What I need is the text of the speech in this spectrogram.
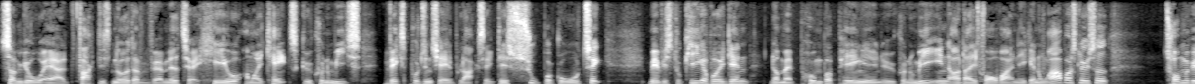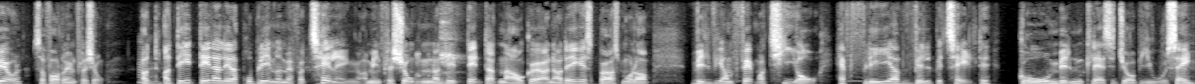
som jo er faktisk noget, der vil være med til at hæve amerikansk økonomis vækstpotentiale på lang sigt. Det er super gode ting. Men hvis du kigger på igen, når man pumper penge ind i økonomien, og der i forvejen ikke er nogen arbejdsløshed, trommevirvel, så får du inflation. Mm. Og, og det er det, der er lidt af problemet med fortællingen om inflationen, og det er den, der er den afgørende, og det er ikke et spørgsmål om, vil vi om 5 og 10 år have flere velbetalte, gode mellemklassejob i USA? Mm.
